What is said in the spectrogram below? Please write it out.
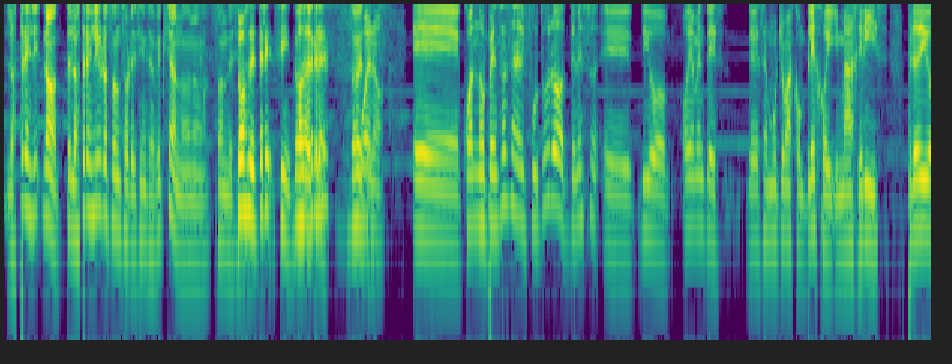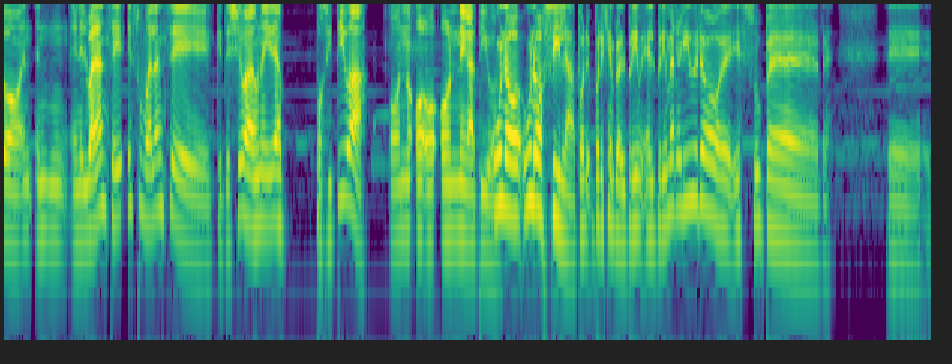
los tres, no, los tres libros son sobre ciencia ficción, ¿no? no son de Dos de tres, sí, dos, Dos de, de tres, dos de Bueno, tres. Eh, cuando pensás en el futuro, tenés, eh, digo, obviamente es- debe ser mucho más complejo y, y más gris, pero digo, en, en- en el balance, ¿es un balance que te lleva a una idea positiva o, no, o, o- o negativa? Uno, uno oscila. Por, por ejemplo, el, prim- el primer libro es súper. eh,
